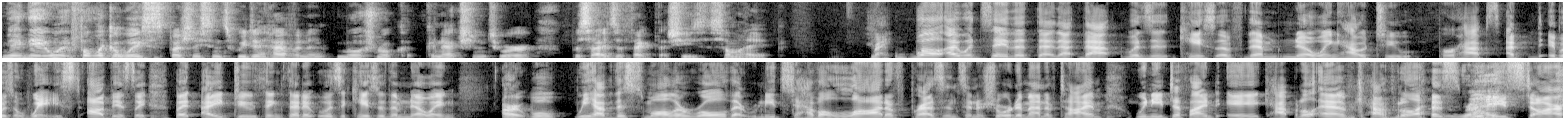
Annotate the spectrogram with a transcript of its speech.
it felt like a waste, especially since we didn't have an emotional connection to her besides the fact that she's Salma Hayek. Right. Well, I would say that that that, that was a case of them knowing how to perhaps I, it was a waste, obviously, but I do think that it was a case of them knowing. All right, well, we have this smaller role that needs to have a lot of presence in a short amount of time. We need to find a capital M, capital S right. movie star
